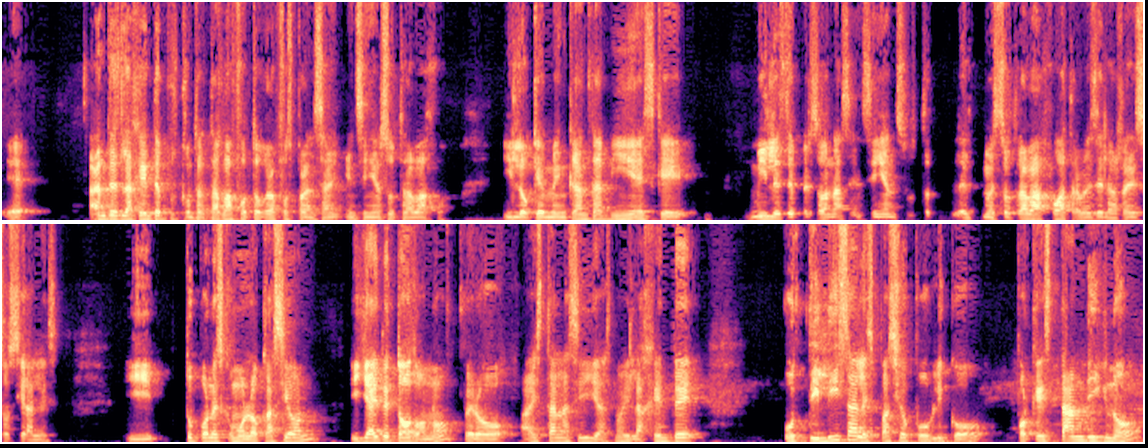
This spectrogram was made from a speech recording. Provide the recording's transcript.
eh, antes la gente pues contrataba fotógrafos para enseñar su trabajo. Y lo que me encanta a mí es que miles de personas enseñan nuestro trabajo a través de las redes sociales y tú pones como locación y ya hay de todo, ¿no? Pero ahí están las sillas, ¿no? Y la gente utiliza el espacio público porque es tan digno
